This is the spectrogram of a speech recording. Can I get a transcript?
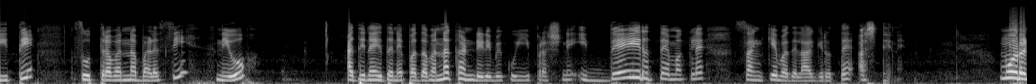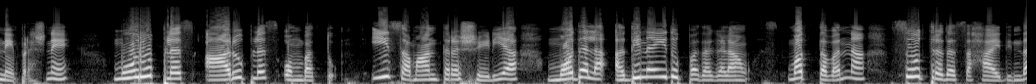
ರೀತಿ ಸೂತ್ರವನ್ನು ಬಳಸಿ ನೀವು ಹದಿನೈದನೇ ಪದವನ್ನು ಕಂಡುಹಿಡಿಬೇಕು ಈ ಪ್ರಶ್ನೆ ಇದ್ದೇ ಇರುತ್ತೆ ಮಕ್ಕಳೇ. ಸಂಖ್ಯೆ ಬದಲಾಗಿರುತ್ತೆ ಅಷ್ಟೇನೆ. ಮೂರನೇ ಪ್ರಶ್ನೆ, ಮೂರು ಪ್ಲಸ್ ಆರು ಪ್ಲಸ್ ಒಂಬತ್ತು. ಈ ಸಮಾಂತರ ಶ್ರೇಣಿಯ ಮೊದಲ ಹದಿನೈದು ಪದಗಳ ಮೊತ್ತವನ್ನು ಸೂತ್ರದ ಸಹಾಯದಿಂದ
